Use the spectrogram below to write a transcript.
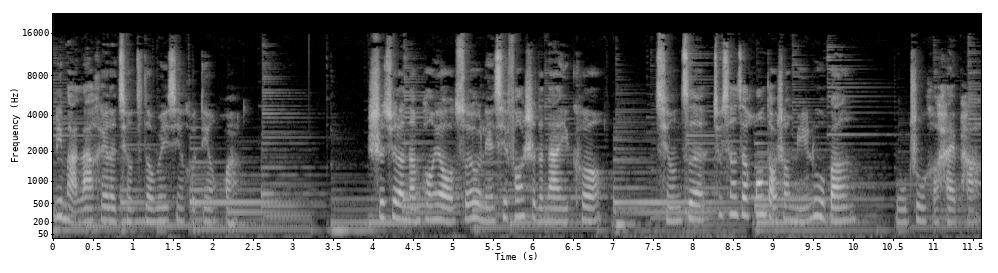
立马拉黑了晴子的微信和电话。失去了男朋友所有联系方式的那一刻，晴子就像在荒岛上迷路般无助和害怕。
